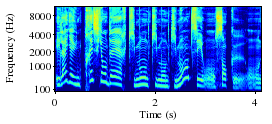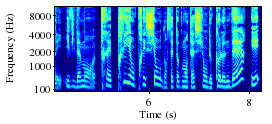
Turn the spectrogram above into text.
Et là, il y a une pression d'air qui monte, qui monte, qui monte, et on sent qu'on est évidemment très pris en pression dans cette augmentation de colonne d'air, et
